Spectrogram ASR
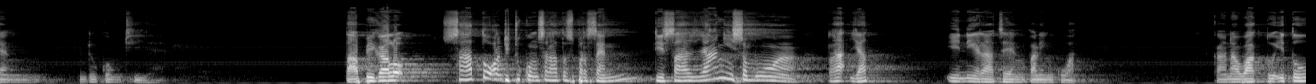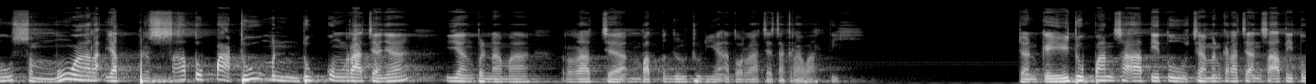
yang mendukung dia. Tapi kalau satu orang didukung 100%, disayangi semua rakyat, ini raja yang paling kuat. Karena waktu itu semua rakyat bersatu padu mendukung rajanya yang bernama Raja Empat Penjuru Dunia atau Raja Cakrawarti. Dan kehidupan saat itu, zaman kerajaan saat itu,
